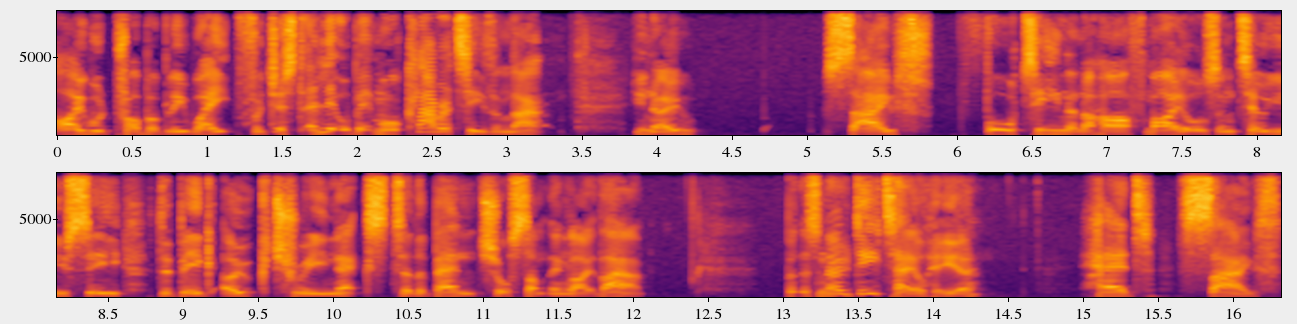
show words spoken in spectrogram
I would probably wait for just a little bit more clarity than that. You know, south, 14 and a half miles until you see the big oak tree next to the bench or something like that. But there's no detail here. Head south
